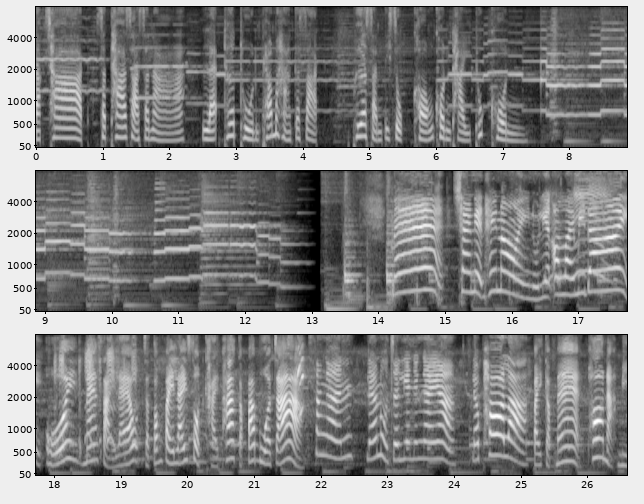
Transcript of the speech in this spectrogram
รักชาติศรัทธาศาสนา และเทิดทูนพระมหากษัตริย์ เพื่อสันติสุขของคนไทยทุกคน ตให้หน่อย หนูเรียนออนไลน์ไม่ได้ โอ้ยแม่สายแล้วจะต้องไปไลฟ์สดขายผ้ากับป้าบัวจ้า ซะงั้น แล้วหนูจะเรียนยังไงอะ แล้วพ่อล่ะ ไปกับแม่ พ่อน่ะ มี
